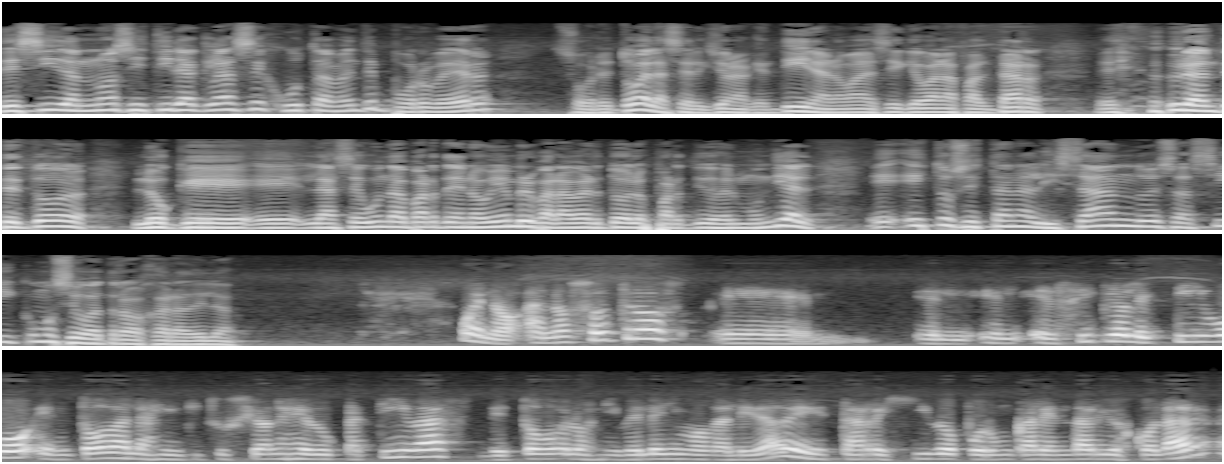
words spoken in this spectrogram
decidan no asistir a clases justamente por ver sobre todo a la selección argentina, no va a decir que van a faltar eh, durante todo lo que eh, la segunda parte de noviembre para ver todos los partidos del Mundial. Eh, ¿Esto se está analizando? ¿Es así? ¿Cómo se va a trabajar, Adela? Bueno, a nosotros el, el, ciclo lectivo en todas las instituciones educativas de todos los niveles y modalidades está regido por un calendario escolar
